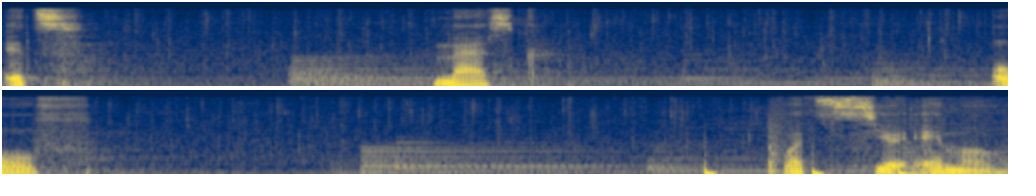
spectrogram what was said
It's mask off. What's your MO?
